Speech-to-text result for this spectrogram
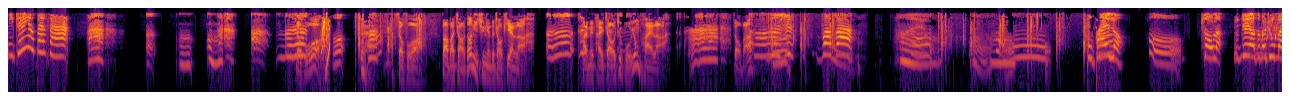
你真有办法啊！嗯嗯嗯啊！小福，哦，小福，爸爸找到你去年的照片了。嗯，还没拍照就不用拍了。啊，走吧。可是，爸爸，哎呀，不拍了。哦，糟了，这要怎么出门？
